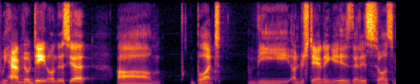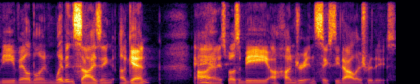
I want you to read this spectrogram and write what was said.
we have no date on this yet. Um, but the understanding is that it's supposed to be available in women's sizing again. Uh, and it's supposed to be $160 for these.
